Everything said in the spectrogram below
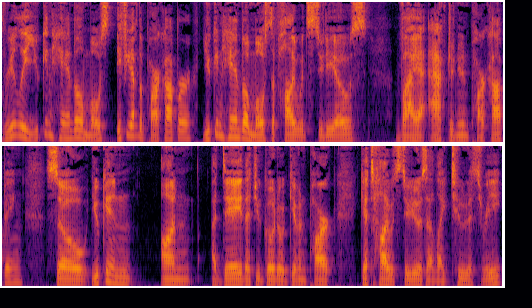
really you can handle most, if you have the park hopper, you can handle most of Hollywood studios via afternoon park hopping. So you can on a day that you go to a given park, get to Hollywood Studios at like two to three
